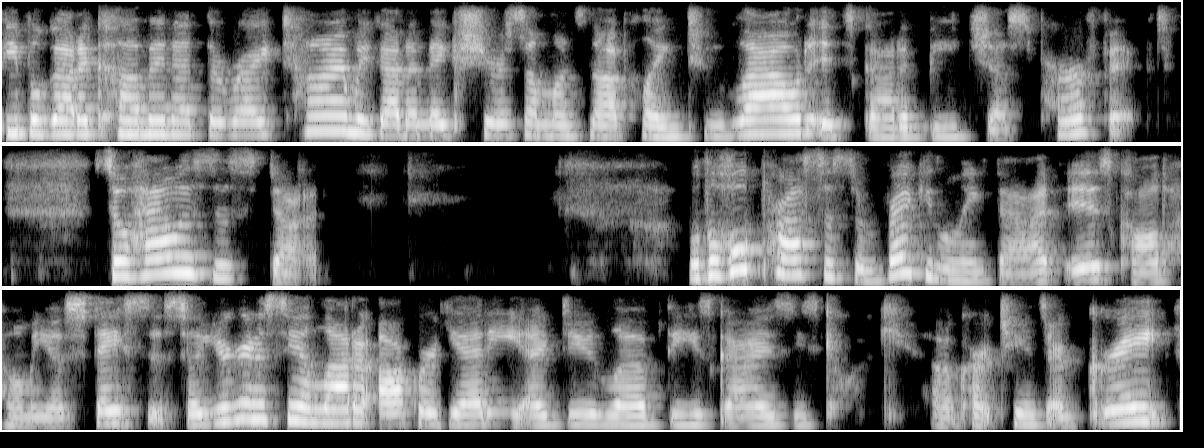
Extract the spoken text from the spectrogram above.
People got to come in at the right time. We got to make sure someone's not playing too loud. It's got to be just perfect. So how is this done? Well, the whole process of regulating that is called homeostasis. So you're going to see a lot of awkward Yeti. I do love these guys. These uh, cartoons are great.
